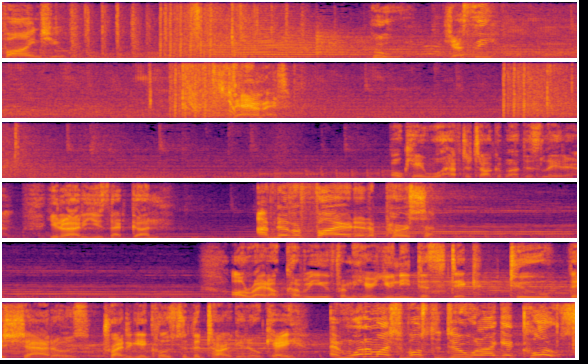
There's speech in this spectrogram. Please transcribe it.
Find you. Who? Jesse? Damn it! Okay, we'll have to talk about this later. You know how to use that gun? I've never fired at a person. All right, I'll cover you from here. You need to stick to the shadows. Try to get close to the target, okay? And what am I supposed to do when I get close?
